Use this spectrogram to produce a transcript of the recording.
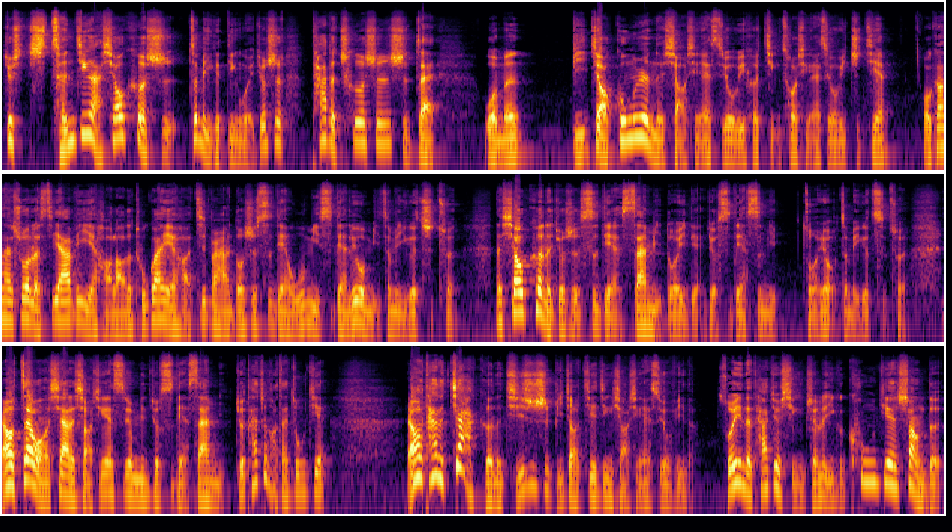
就曾经啊，逍客是这么一个定位，就是它的车身是在我们比较公认的小型 SUV 和紧凑型 SUV 之间。我刚才说了，CRV 也好，老的途观也好，基本上都是四点五米、四点六米这么一个尺寸。那逍客呢，就是四点三米多一点，就四点四米左右这么一个尺寸。然后再往下的小型 SUV 就四点三米，就它正好在中间。然后它的价格呢，其实是比较接近小型 SUV 的，所以呢，它就形成了一个空间上的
